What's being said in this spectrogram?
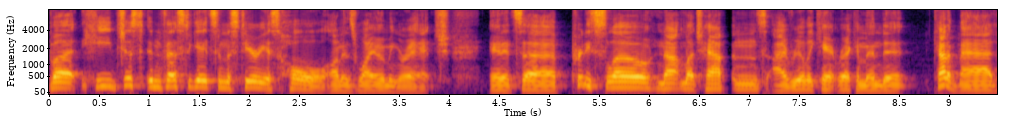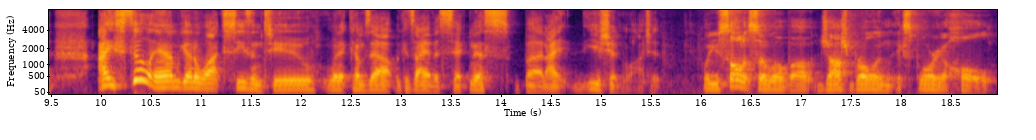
but he just investigates a mysterious hole on his Wyoming ranch, and it's uh, pretty slow. Not much happens. I really can't recommend it. Kind of bad. I still am gonna watch season two when it comes out because I have a sickness, but I you shouldn't watch it. Well, you sold it so well, Bob. Josh Brolin exploring a hole.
